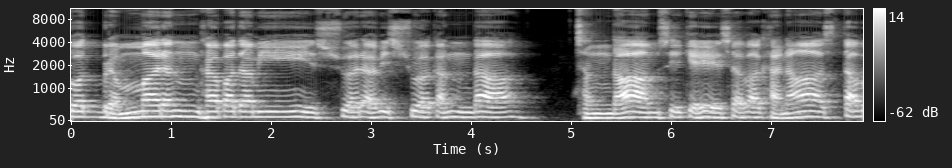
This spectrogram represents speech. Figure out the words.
त्वद्ब्रह्मरन्ध्रपदमीश्वर विश्वकन्द छन्दांसि केशवघनास्तव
